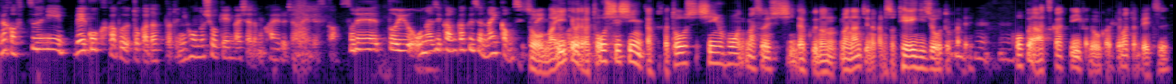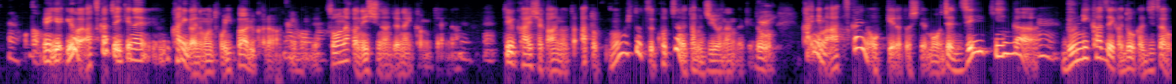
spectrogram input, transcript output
なんか普通に米国株とかだったら日本の証券会社でも買えるじゃないですか。それという同じ感覚じゃないかもしれない。そう、まあ ETF だから投資信託とか投資信法、まあそういう信託の、まあなんていうのかな、その定義上とかで、ここに扱っていいかどうかってまた別。なるほど。え要は扱っちゃいけない海外のものとかもいっぱいあるから、日本で。その中の一種なんじゃないかみたいな。っうんうんていう解釈があるのと、あともう一つ、こっちの方が多分重要なんだけどはい、仮にも扱いの OK だとしても、じゃあ税金がうん分離課税かどうか実は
